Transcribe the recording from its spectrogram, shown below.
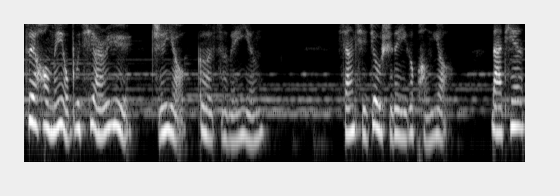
最后没有不期而遇，只有各自为营。想起旧时的一个朋友，那天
